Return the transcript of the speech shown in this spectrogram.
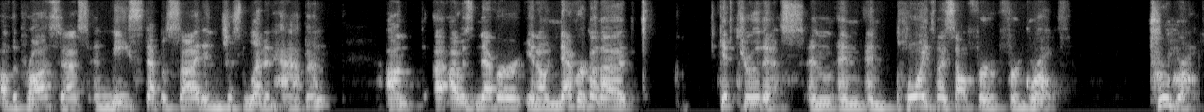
of the process and me step aside and just let it happen um, I, I, was never you know never gonna get through this and and and poise myself for for growth true growth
